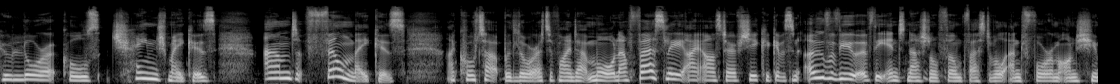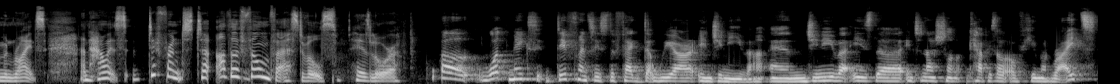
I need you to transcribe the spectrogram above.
who Laura calls change makers, and filmmakers. I caught up with Laura to find out more. Now, firstly, I asked her if she could give us an overview of the International Film Festival and Forum on Human Rights and how it's different to other film festivals. Here's Laura. Well, what makes it different is the fact that we are in Geneva and Geneva is the international capital of human rights,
